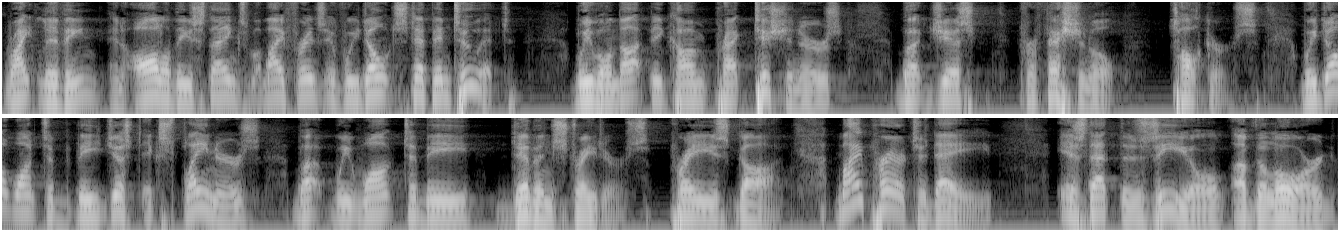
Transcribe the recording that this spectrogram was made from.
right living and all of these things. But my friends, if we don't step into it, we will not become practitioners, but just professional talkers. We don't want to be just explainers, but we want to be demonstrators. Praise God. My prayer today is that the zeal of the Lord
